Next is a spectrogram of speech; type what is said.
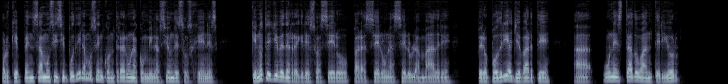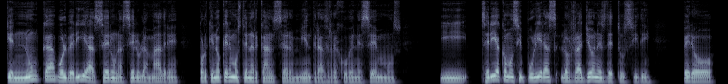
porque pensamos, ¿y si pudiéramos encontrar una combinación de esos genes que no te lleve de regreso a cero para ser una célula madre, pero podría llevarte a un estado anterior que nunca volvería a ser una célula madre porque no queremos tener cáncer mientras rejuvenecemos. Y sería como si pulieras los rayones de tu CD, pero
